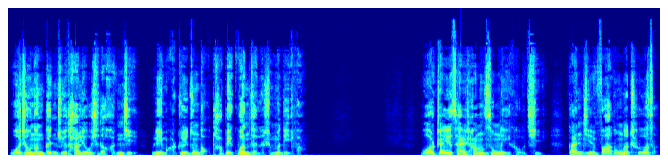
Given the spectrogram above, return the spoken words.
我就能根据他留下的痕迹，立马追踪到他被关在了什么地方。”我这才长松了一口气，赶紧发动了车子，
